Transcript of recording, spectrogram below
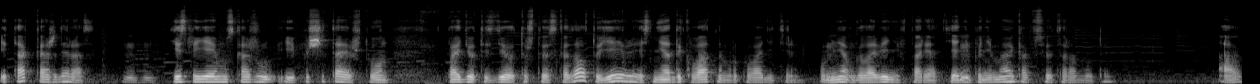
И так каждый раз. Мгм. Если я ему скажу и посчитаю, что он пойдет и сделает то, что я сказал, то я являюсь неадекватным руководителем. У меня в голове не в порядке. Я не Мгм. понимаю, как все это работает. А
